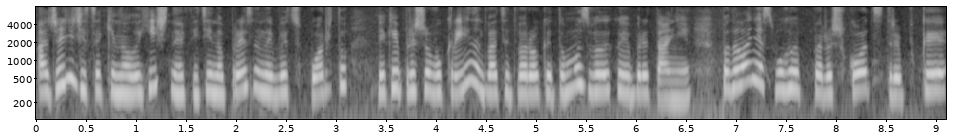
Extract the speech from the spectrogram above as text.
Аджиліті це кінологічний офіційно признаний вид спорту, який прийшов в Україну 22 роки тому з Великої Британії. Подолання смуги перешкод, стрибки,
